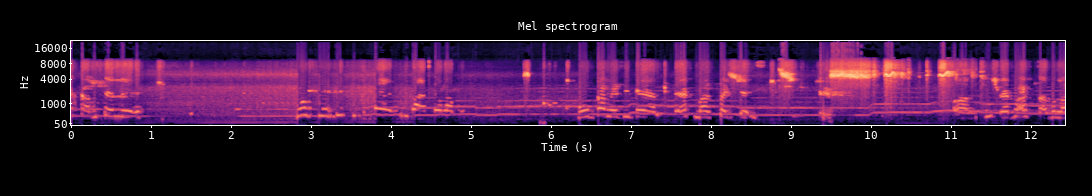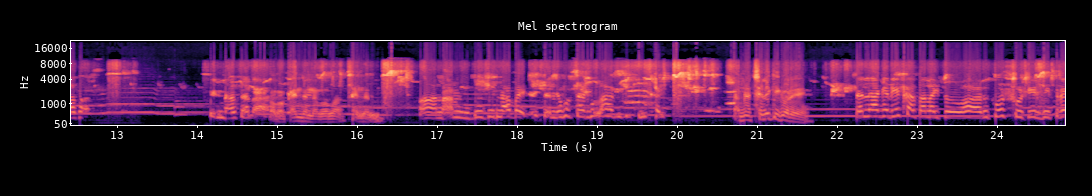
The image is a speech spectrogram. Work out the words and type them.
একটা ছেলে। এক মাস থেকে ইস, গুলা চিন্তা ছাড়া বাবা কান্দেন না বাবা কান্দেন আমি দুদিন না বাইরে ছেলে হোটেল আপনার ছেলে কি করে? ছেলে আগে রিক্সা চালাইতো আর ফুসফুসির ভিতরে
